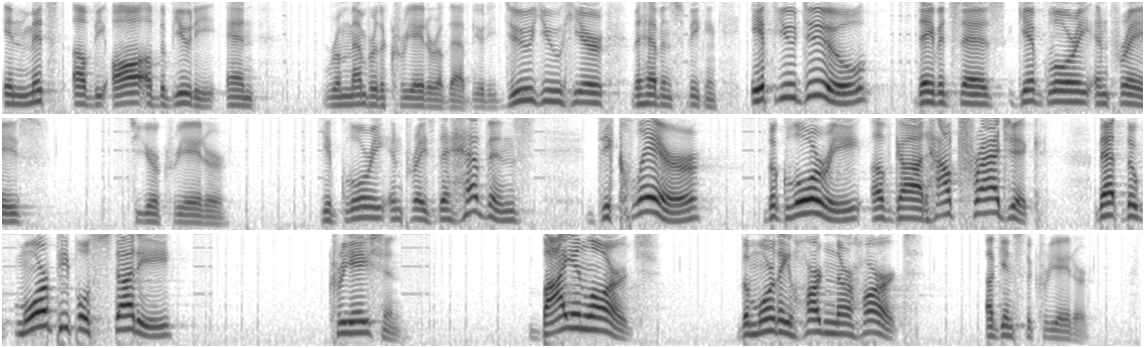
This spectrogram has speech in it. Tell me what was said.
in midst of the awe of the beauty and remember the creator of that beauty? Do you hear the heavens speaking? If you do, David says, give glory and praise to your creator give glory and praise. The heavens declare the glory of God. How tragic that the more people study creation, by and large, the more they harden their heart against the Creator.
